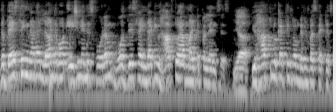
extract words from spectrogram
the best thing that i learned about asian in this forum was this line that you have to have multiple lenses yeah, you have to look at things from different perspectives.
